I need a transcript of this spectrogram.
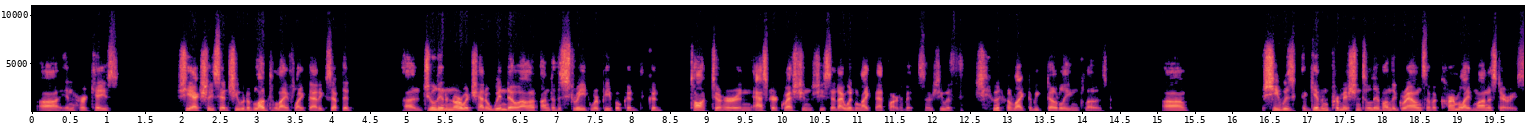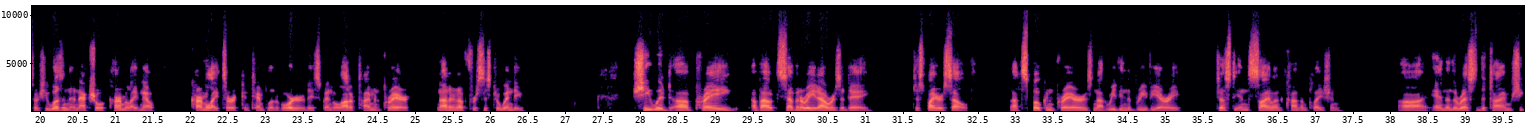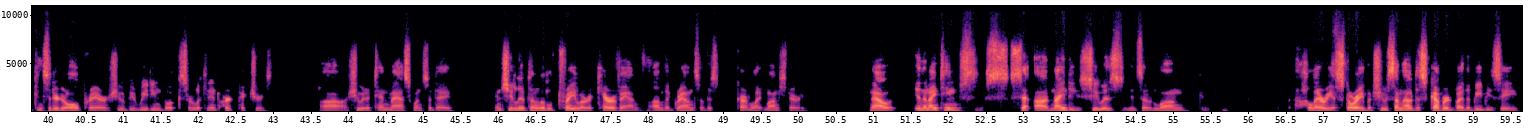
uh, in her case, she actually said she would have loved a life like that, except that uh, Julian of Norwich had a window onto the street where people could could talk to her and ask her questions. She said, "I wouldn't like that part of it." So she would she would have liked to be totally enclosed. Uh, she was given permission to live on the grounds of a Carmelite monastery, so she wasn't an actual Carmelite. Now, Carmelites are a contemplative order; they spend a lot of time in prayer. Not enough for Sister Wendy she would uh, pray about seven or eight hours a day just by herself, not spoken prayers, not reading the breviary, just in silent contemplation. Uh, and then the rest of the time, she considered it all prayer. She would be reading books or looking at art pictures. Uh, she would attend Mass once a day. And she lived in a little trailer, a caravan on the grounds of this Carmelite monastery. Now, in the 1990s, uh, she was, it's a long hilarious story, but she was somehow discovered by the BBC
